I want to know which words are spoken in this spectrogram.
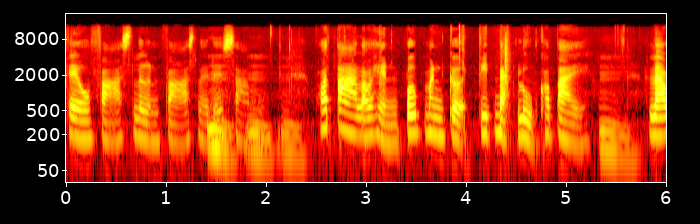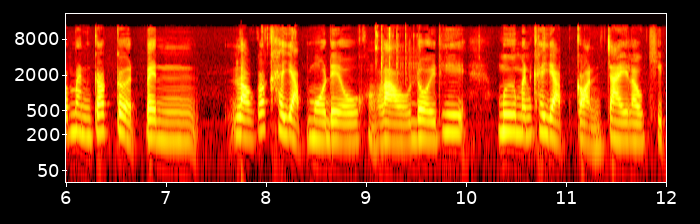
fail fast learn fast เลยด้วยซ้อืมอืมำเพราะตาเราเห็นปุ๊บมันเกิด feedback loop เข้าไปอืมแล้วมันก็เกิดเป็นเราก็ขยับโมเดลของเราโดยที่มือมันขยับก่อนใจเราคิด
